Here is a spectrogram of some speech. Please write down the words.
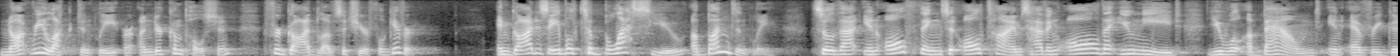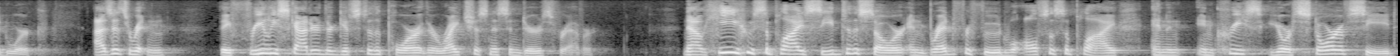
not reluctantly or under compulsion, for God loves a cheerful giver. And God is able to bless you abundantly so that in all things at all times, having all that you need, you will abound in every good work. As it's written, they freely scattered their gifts to the poor, their righteousness endures forever. Now, he who supplies seed to the sower and bread for food will also supply and increase your store of seed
